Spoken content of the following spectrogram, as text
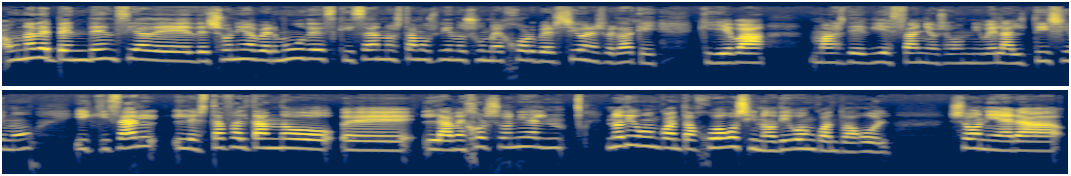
a una dependencia de, de, Sonia Bermúdez, quizá no estamos viendo su mejor versión, es verdad que, que lleva más de 10 años a un nivel altísimo y quizá le está faltando eh, la mejor Sonia, no digo en cuanto a juego, sino digo en cuanto a gol. Sonia era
